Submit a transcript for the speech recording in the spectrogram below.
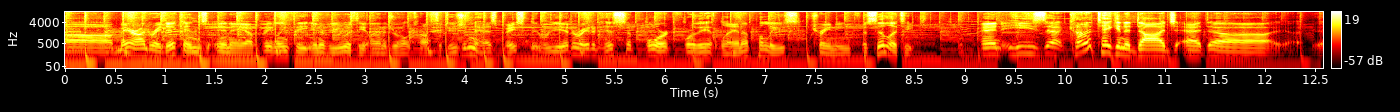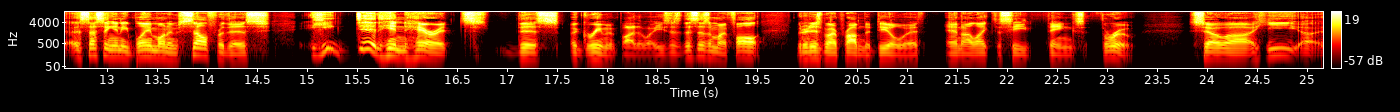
uh, Mayor Andre Dickens, in a, a pretty lengthy interview with the Atlanta Journal Constitution, has basically reiterated his support for the Atlanta Police Training Facility. And he's uh, kind of taken a dodge at uh, assessing any blame on himself for this. He did inherit this agreement, by the way. He says, This isn't my fault, but it is my problem to deal with, and I like to see things through. So uh, he, uh,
